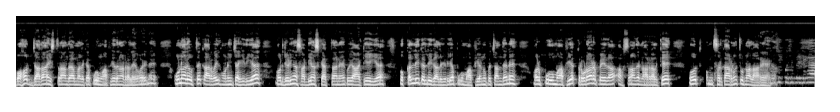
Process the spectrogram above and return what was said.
ਬਹੁਤ ਜ਼ਿਆਦਾ ਇਸ ਤਰ੍ਹਾਂ ਦਾ ਮਤਲਬ ਕਿ ਭੂ ਮਾਫੀਆ ਦੇ ਨਾਲ ਰਲੇ ਹੋਏ ਨੇ। ਉਹਨਾਂ ਦੇ ਉੱਤੇ ਕਾਰਵਾਈ ਹੋਣੀ ਚਾਹੀਦੀ ਹੈ ਔਰ ਜਿਹੜੀਆਂ ਸਾਡੀਆਂ ਸ਼ਿਕਾਇਤਾਂ ਨੇ ਕੋਈ ਆਰਟੀਆਈ ਹੈ ਉਹ ਕੱਲੀ ਕੱਲੀ ਗੱਲ ਜਿਹੜੀ ਆ ਭੂ ਮਾਫੀਆ ਨੂੰ ਪਹੁੰਚਾਉਂਦੇ ਨੇ ਔਰ ਭੂ ਮਾਫੀਆ ਕਰੋੜਾਂ ਰੁਪਏ ਦਾ ਅਫਸਰਾਂ ਦੇ ਨਾਲ ਰਲ ਕੇ ਉਹ ਸਰਕਾਰ ਨੂੰ ਚੂਨਾ ਲਾ ਰਿਹਾ ਹੈਗਾ। ਤੁਸੀਂ ਕੁਝ ਬਿਲਡਿੰਗਾਂ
